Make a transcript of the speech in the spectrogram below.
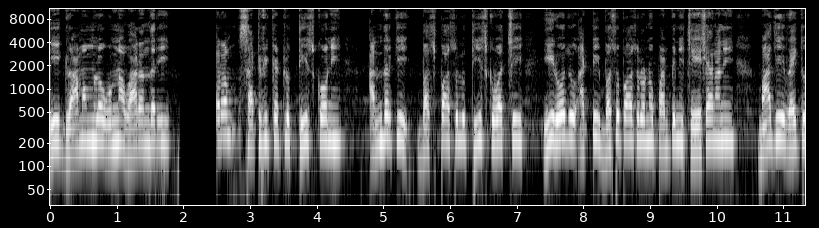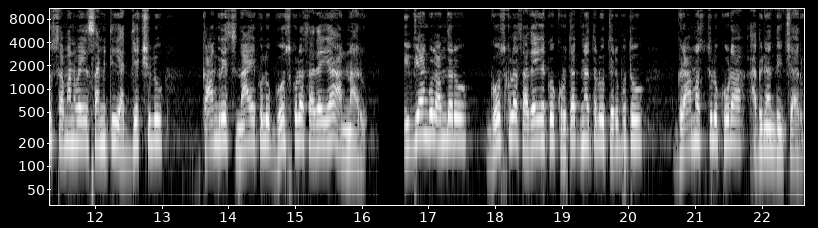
ఈ గ్రామంలో ఉన్న వారందరి తరం సర్టిఫికెట్లు తీసుకొని అందరికీ బస్ పాసులు తీసుకువచ్చి ఈరోజు అట్టి బస్సు పాసులను పంపిణీ చేశానని మాజీ రైతు సమన్వయ సమితి అధ్యక్షులు కాంగ్రెస్ నాయకులు గోస్కుల సదయ్య అన్నారు. దివ్యాంగులందరూ గోస్కుల సదయ్యకు కృతజ్ఞతలు తెలుపుతూ గ్రామస్తులు కూడా అభినందించారు.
